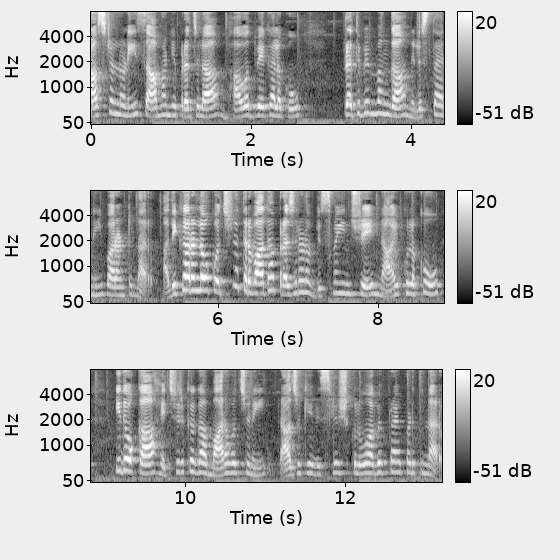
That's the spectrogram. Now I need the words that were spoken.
రాష్ట్రంలోని సామాన్య ప్రజల భావోద్వేగాలకు ప్రతిబింబంగా నిలుస్తాయని వారంటున్నారు. అధికారంలోకి వచ్చిన తర్వాత ప్రజలను విస్మయించే నాయకులకు ఇది ఒక హెచ్చరికగా మారవచ్చని రాజకీయ విశ్లేషకులు అభిప్రాయపడుతున్నారు.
